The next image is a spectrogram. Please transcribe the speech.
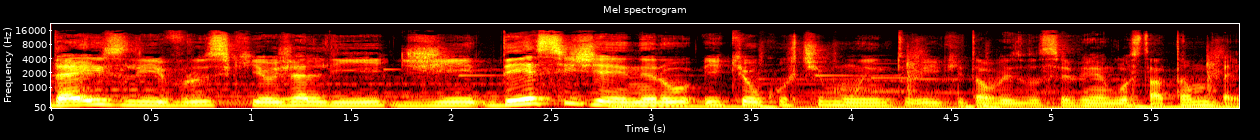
10 livros que eu já li de desse gênero e que eu curti muito e que talvez você venha gostar também.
